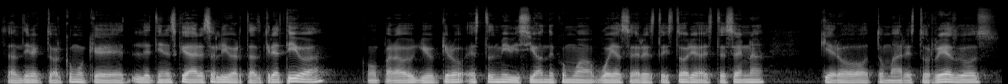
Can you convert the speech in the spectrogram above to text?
O sea, al director como que le tienes que dar esa libertad creativa, como para, yo quiero, esta es mi visión de cómo voy a hacer esta historia, esta escena quiero tomar estos riesgos,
